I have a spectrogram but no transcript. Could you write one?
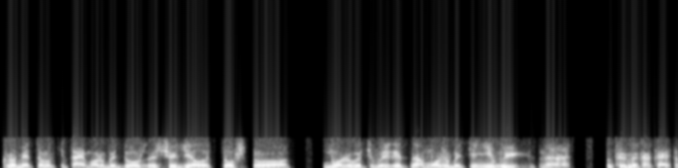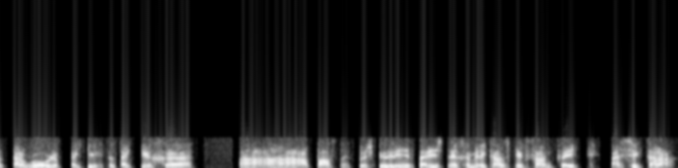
Кроме этого, Китай, может быть, должен еще делать то, что может быть выгодно, а может быть и невыгодно. Например, какая-то торговля в каких-то таких а, опасных с точки зрения вторичных американских санкций о секторах.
